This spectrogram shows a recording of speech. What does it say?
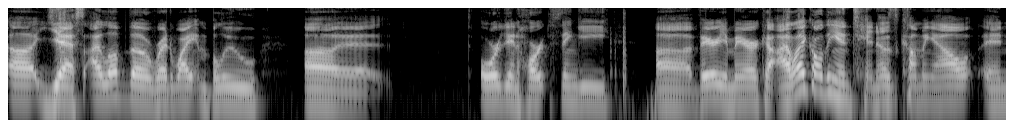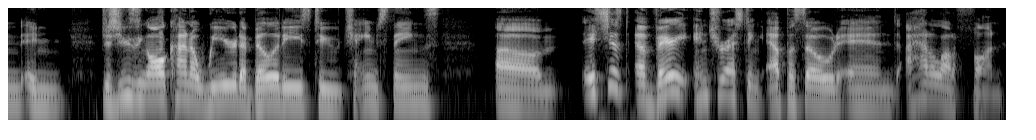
uh, yes, I love the red, white, and blue uh, Oregon heart thingy. Uh, very America. I like all the antennas coming out and and just using all kind of weird abilities to change things. Um, it's just a very interesting episode, and I had a lot of fun.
